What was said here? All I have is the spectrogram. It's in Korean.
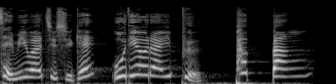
재미와 지식의 오디오 라이프. 팝빵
